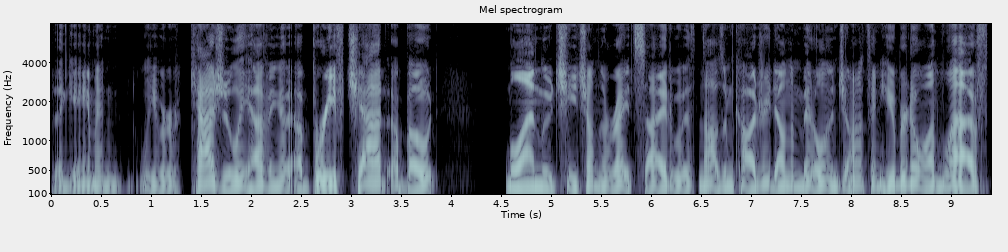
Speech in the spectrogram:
the game, and we were casually having a, a brief chat about Milan Lucic on the right side with Nazem Kadri down the middle and Jonathan Huberdeau on left.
